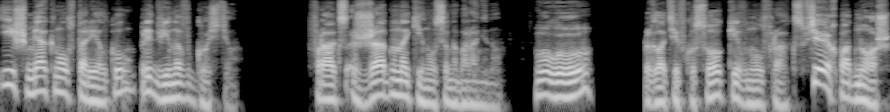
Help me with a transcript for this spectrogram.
и шмякнул в тарелку, придвинув к гостю. Фракс жадно накинулся на баранину. «Угу!» Проглотив кусок, кивнул Фракс. «Всех под нож!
